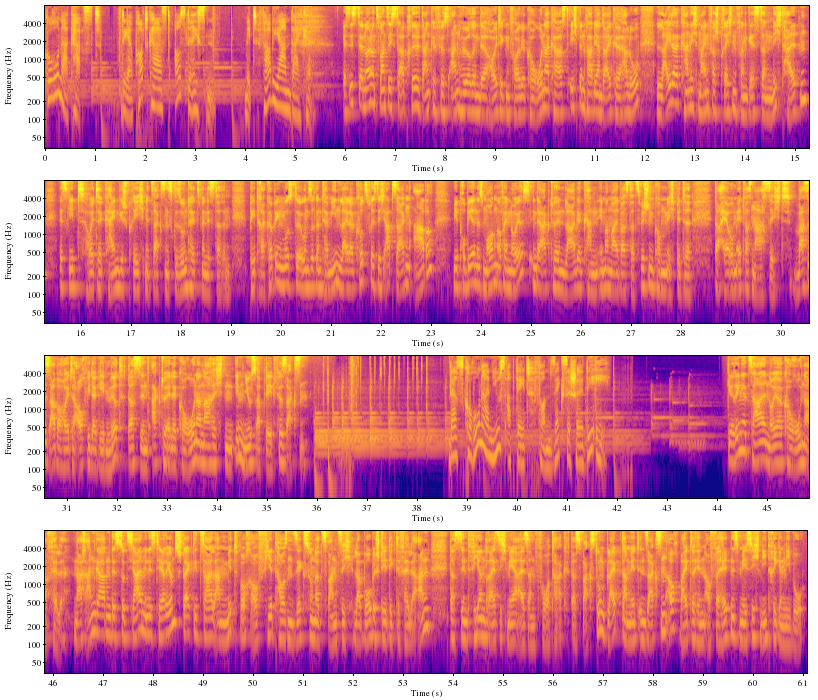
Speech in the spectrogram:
Corona Cast, der Podcast aus Dresden mit Fabian Deike. Es ist der 29. April. Danke fürs Anhören der heutigen Folge Corona Cast. Ich bin Fabian Deike. Hallo. Leider kann ich mein Versprechen von gestern nicht halten. Es gibt heute kein Gespräch mit Sachsens Gesundheitsministerin. Petra Köpping musste unseren Termin leider kurzfristig absagen, aber wir probieren es morgen auf ein neues. In der aktuellen Lage kann immer mal was dazwischenkommen. Ich bitte daher um etwas Nachsicht. Was es aber heute auch wieder geben wird, das sind aktuelle Corona-Nachrichten im News Update für Sachsen. Das Corona News Update von sächsische.de Geringe Zahl neuer Corona-Fälle. Nach Angaben des Sozialministeriums steigt die Zahl am Mittwoch auf 4620 laborbestätigte Fälle an. Das sind 34 mehr als am Vortag. Das Wachstum bleibt damit in Sachsen auch weiterhin auf verhältnismäßig niedrigem Niveau.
